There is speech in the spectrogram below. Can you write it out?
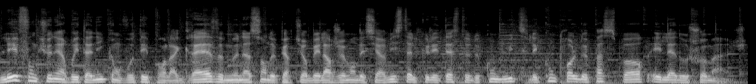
Les fonctionnaires britanniques ont voté pour la grève, menaçant de perturber largement des services tels que les tests de conduite, les contrôles de passeport et l'aide au chômage.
